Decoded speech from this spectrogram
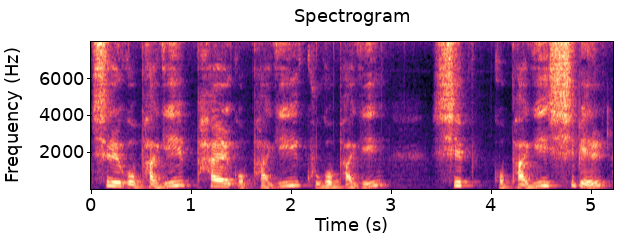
7 곱하기 8 곱하기 9 곱하기 10 곱하기 11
